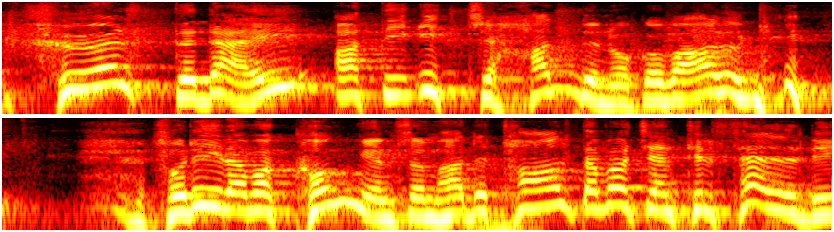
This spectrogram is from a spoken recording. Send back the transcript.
følte de at de ikke hadde noe valg. Fordi det var kongen som hadde talt. Det var ikke en tilfeldig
